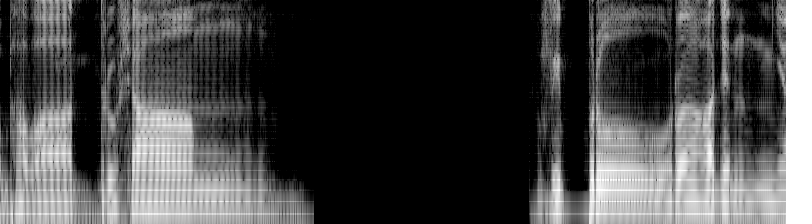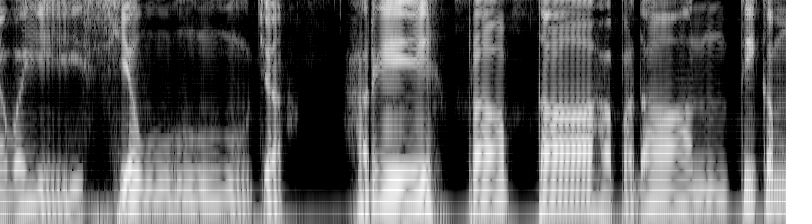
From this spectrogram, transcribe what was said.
भवादृशाम् विप्रो राजन्यवैश्यौ च हरेः प्राप्ताः पदान्तिकम्।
